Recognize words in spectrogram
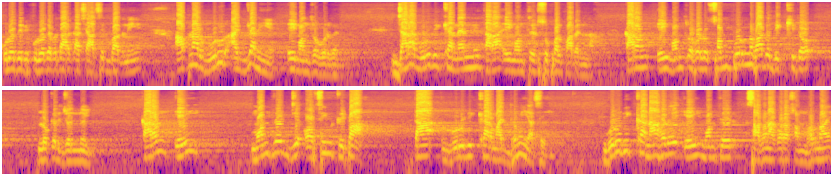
কুলদেবী, কুলদেবতার কাছে আশীর্বাদ নিয়ে আপনার গুরুর আজ্ঞা নিয়ে এই মন্ত্র করবেন। যারা গুরু দীক্ষা নেননি, তারা এই মন্ত্রের সুফল পাবেন না। কারণ এই মন্ত্র হলো সম্পূর্ণভাবে দীক্ষিত লোকের জন্যই। কারণ এই মন্ত্রের যে অসীম কৃপা, তা গুরু দীক্ষার মাধ্যমেই আসে গুরু দীক্ষা না হলে এই মন্ত্রের সাধনা করা সম্ভব নয়।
